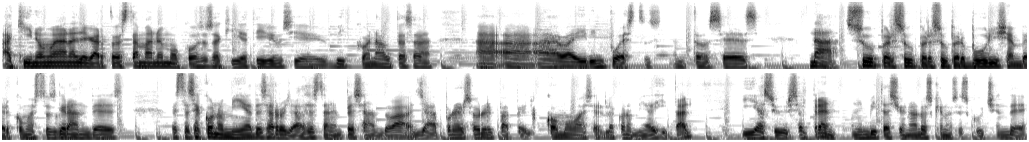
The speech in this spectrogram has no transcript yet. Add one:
aquí no me van a llegar toda esta mano de mocosos aquí de Ethereum y de Bitcoin autas a, a, a evadir impuestos. Entonces, nada, súper, súper, súper bullish en ver cómo estos grandes estas economías desarrolladas están empezando a ya poner sobre el papel cómo va a ser la economía digital y a subirse al tren. Una invitación a los que nos escuchen de,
